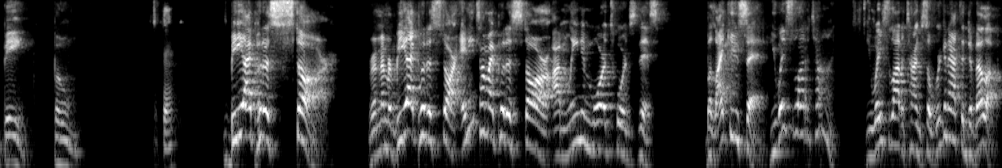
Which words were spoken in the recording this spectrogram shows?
B. Boom. Okay. B, I put a star. Remember, B, I put a star. Anytime I put a star, I'm leaning more towards this. But like you said, you waste a lot of time. You waste a lot of time. So we're going to have to develop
